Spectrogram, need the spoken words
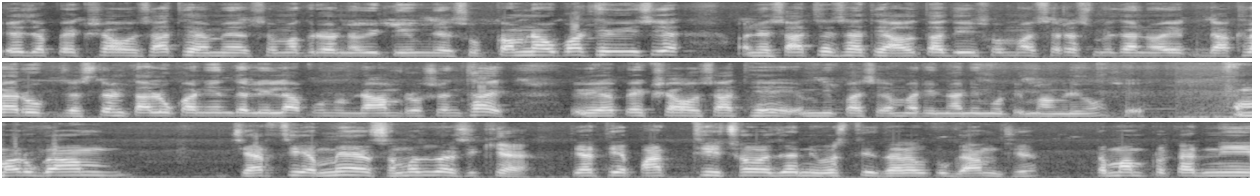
એ જ અપેક્ષાઓ સાથે અમે સમગ્ર નવી ટીમને શુભકામનાઓ પાઠવી છીએ અને સાથે સાથે આવતા દિવસોમાં સરસ મજાનો એક દાખલારૂપ જસદણ તાલુકાની અંદર લીલાપુરનું નામ રોશન થાય, એવી અપેક્ષાઓ સાથે એમની પાસે અમારી નાની મોટી માંગણીઓ છે. અમારું ગામ જ્યારથી અમે સમજવા શીખ્યા, ત્યારથી પાંચથી છ હજારની વસ્તી ધરાવતું ગામ છે. તમામ પ્રકારની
